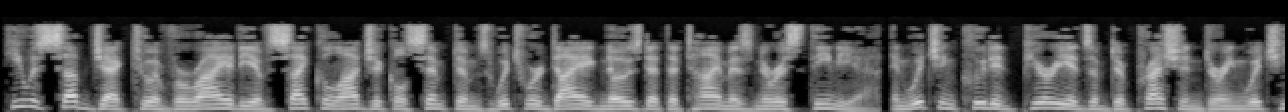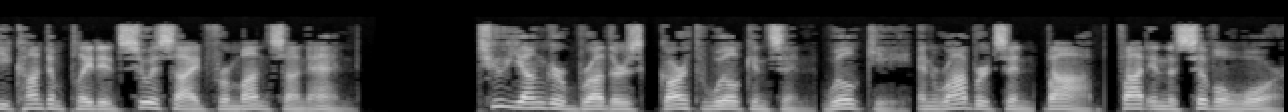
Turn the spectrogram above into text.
He was subject to a variety of psychological symptoms which were diagnosed at the time as neurasthenia, and which included periods of depression during which he contemplated suicide for months on end. Two younger brothers, Garth Wilkinson Wilkie and Robertson Bob, fought in the Civil War.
